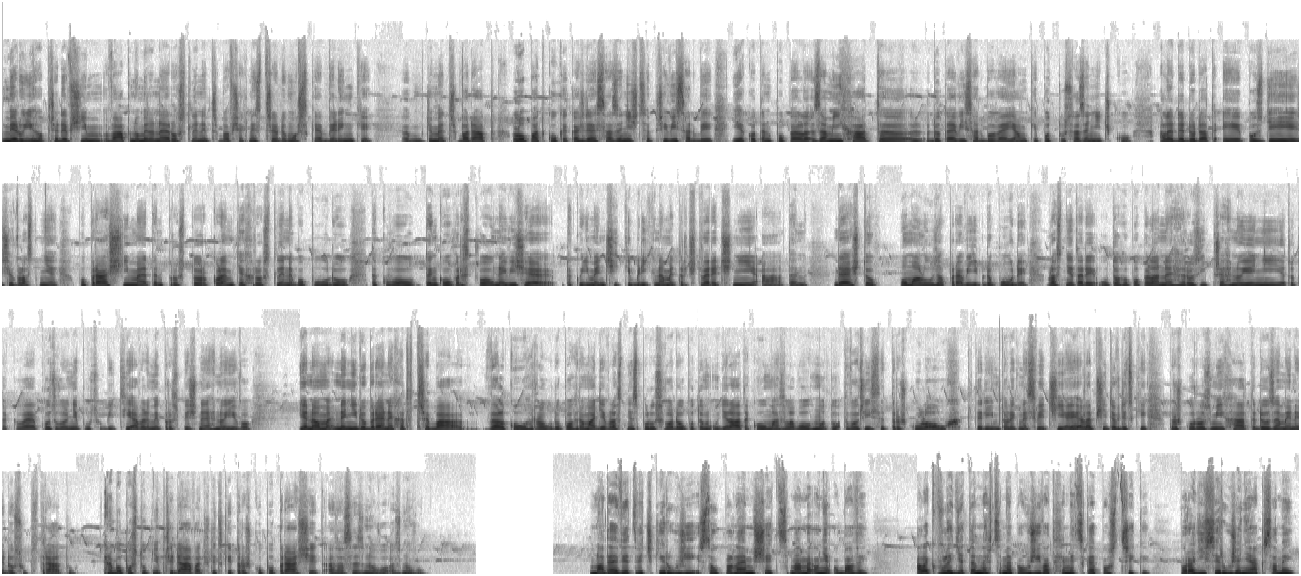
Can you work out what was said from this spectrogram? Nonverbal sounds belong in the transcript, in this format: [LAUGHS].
milují ho především vápnomilné rostliny, třeba všechny středomořské bylinky. Můžeme třeba dát lopatku ke každé sazeničce při výsadbě, jako ten popel zamíchat eh, do té výsadbové jamky pod tu sazeničku. Ale jde dodat i později, že vlastně poprášíme ten prostor kolem těch rostlin nebo půdu takovou tenkou vrstvou. Nejvýše takový menší kyblík na metr čtvereční a ten déšť to pomalu zapraví do půdy. Vlastně tady u toho popela nehrozí přehnojení, je to takové pozvolně působící a velmi prospěšné hnojivo. Jenom není dobré nechat třeba velkou hroudu pohromadě vlastně spolu s vodou, potom udělá takovou mazlavou hmotu, tvoří se trošku louch, kterým tolik nesvědčí. Je lepší to vždycky trošku rozmíchat do zeminy, do substrátu. Nebo postupně přidávat, vždycky trošku poprášit a zase znovu a znovu. Mladé větvičky růží jsou plné mšic, máme o ně obavy. Ale kvůli dětem nechceme používat chemické postřiky. Poradí si růže nějak sami?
